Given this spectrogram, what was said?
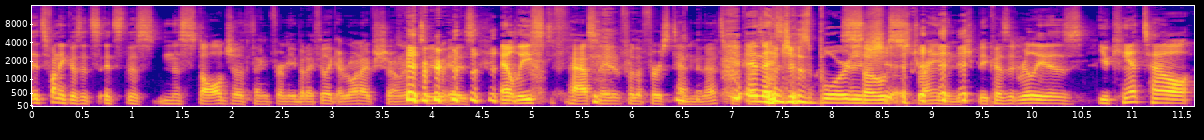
It's funny because it's it's this nostalgia thing for me, but I feel like everyone I've shown it to is at least fascinated for the first 10 minutes and then just bored as so shit. strange because it really is you can't tell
